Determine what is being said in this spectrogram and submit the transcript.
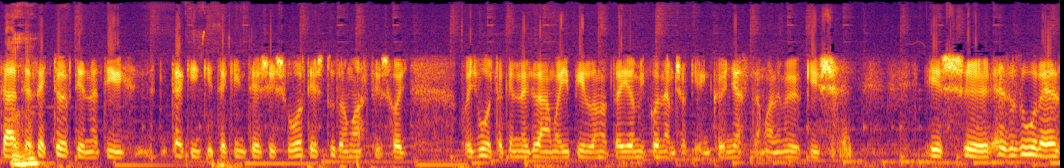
tehát uh-huh. ez egy történeti tekin kitekintés is volt, és tudom azt is, hogy, hogy voltak ennek drámai pillanatai, amikor nem csak én könnyeztem, hanem ők is. És ez az óra, ez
